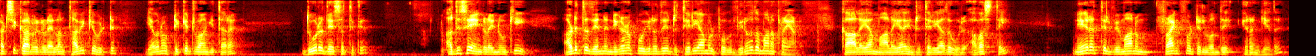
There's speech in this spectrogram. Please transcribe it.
கட்சிக்காரர்களை எல்லாம் தவிக்க விட்டு எவனோ டிக்கெட் வாங்கி தர தூர தேசத்துக்கு அதிசயங்களை நோக்கி அடுத்தது என்ன நிகழப்போகிறது என்று தெரியாமல் போகும் வினோதமான பிரயாணம். காலையா மாலையா என்று தெரியாத ஒரு அவஸ்தை நேரத்தில் விமானம் ஃப்ராங்க்ஃபர்ட்டில் வந்து இறங்கியது.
